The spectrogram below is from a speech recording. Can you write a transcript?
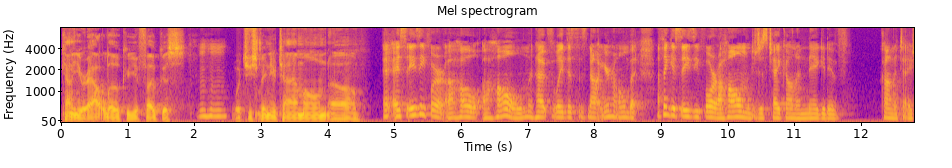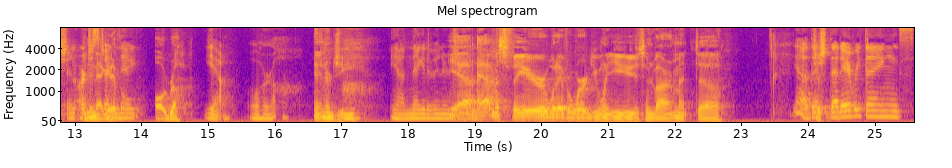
kind of your outlook or your focus, Mm-hmm. what you spend your time on. Uh, It's easy for a whole a home, and hopefully this is not your home, but I think it's easy for a home to just take on a negative connotation or just negative a neg- aura, yeah uh, energy. yeah negative energy. Yeah, atmosphere, whatever word you want to use, environment. Uh, yeah. That, just- that everything's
